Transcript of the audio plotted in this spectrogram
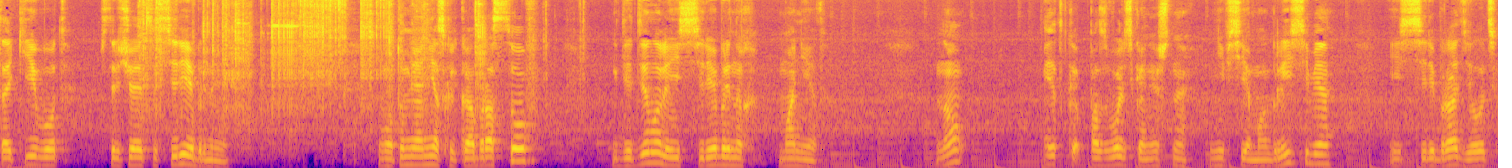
такие вот, встречаются серебряные. Вот у меня несколько образцов, где делали из серебряных монет. Но это позволить, конечно, не все могли себе из серебра делать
